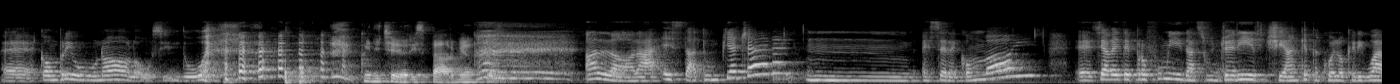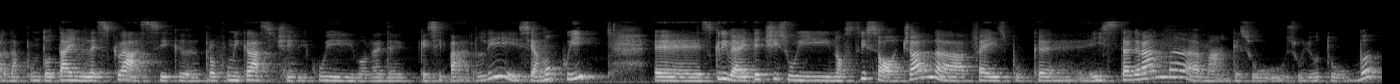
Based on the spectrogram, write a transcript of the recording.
eh, compri uno, lo usi in due. Quindi c'è il risparmio. Allora, è stato un piacere mm, essere con voi. Eh, se avete profumi da suggerirci anche per quello che riguarda appunto Timeless Classic, eh, profumi classici di cui volete che si parli, siamo qui. Eh, scriveteci sui nostri social, eh, Facebook Instagram, eh, ma anche su, su YouTube.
